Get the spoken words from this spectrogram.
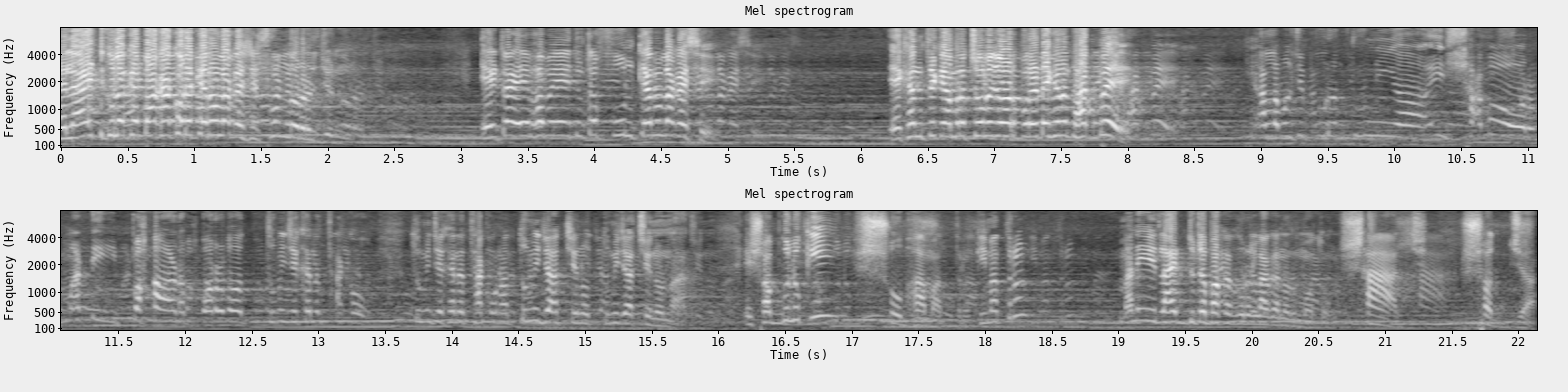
এই লাইট গুলোকে বাঁকা করে কেন লাগাইছে? সুন্দরের জন্য। এটা এভাবে দুটো ফুল কেন লাগাইছে? এখান থেকে আমরা চলে যাওয়ার পরে এটা এখানে থাকবে? আল্লাহ বলছে, পুরো দুনিয়া এই সাগর, মাটি, পাহাড়, পর্বত, তুমি যেখানে থাকো, তুমি যেখানে থাকো না, তুমি যাচ্ছেন তুমি যাচ্ছেন না। এই সবগুলো কি? শোভা মাত্র। কি মাত্র? মানে এই লাইট দুটো পাকা করে লাগানোর মতো। সাজ, সজ্জা।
